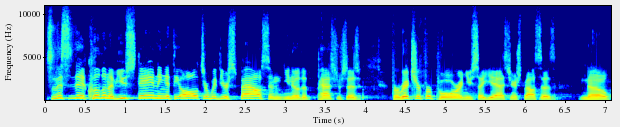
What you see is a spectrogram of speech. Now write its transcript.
So this is the equivalent of you standing at the altar with your spouse, and you know the pastor says, "For rich or for poor," and you say yes, and your spouse says no.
